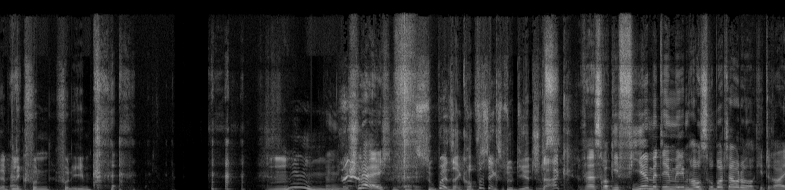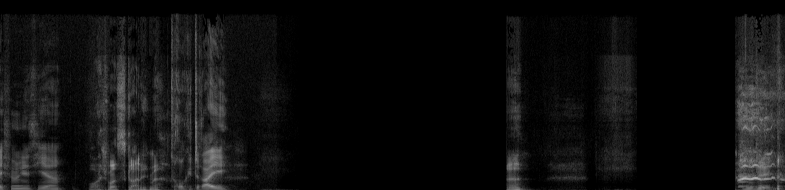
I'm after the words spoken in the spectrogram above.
der Blick von, von ihm. mm, Nicht schlecht. super, sein Kopf ist explodiert. Stark. War das Rocky 4 mit dem, mit dem Hausroboter oder Rocky 3? Ich bin mir nicht sicher. Boah, ich weiß es gar nicht mehr. Rocky 3. Hä? Nudeln.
